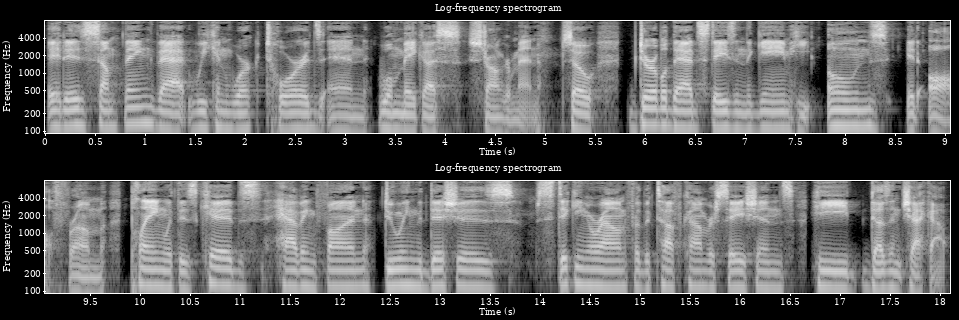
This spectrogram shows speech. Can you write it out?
it is something that we can work towards and will make us stronger men. So Durable Dad stays in the game. He owns it all from playing with his kids, having fun, doing the dishes, sticking around for the tough conversations. He doesn't check out.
